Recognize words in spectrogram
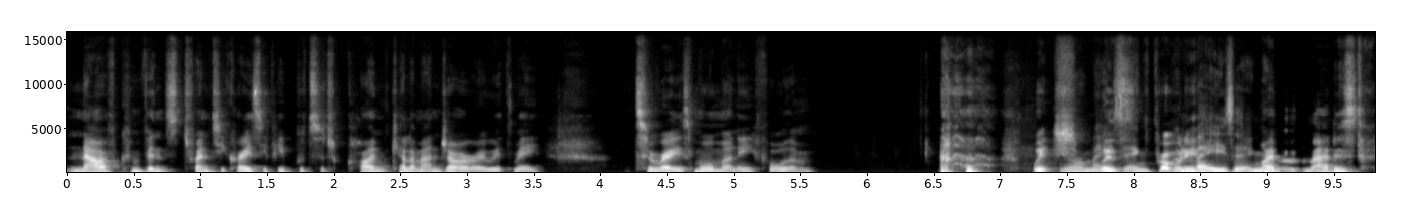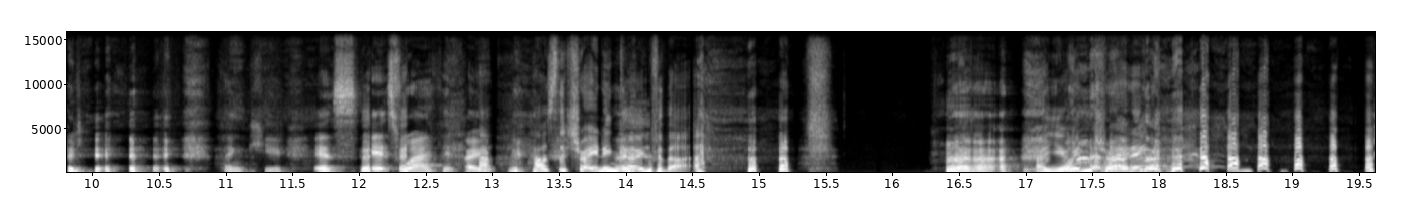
now I've convinced 20 crazy people to climb Kilimanjaro with me to raise more money for them. which You're amazing. was probably amazing. my maddest idea. Thank you. It's it's worth it though. How, how's the training going for that? are, you, are you in training? um,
